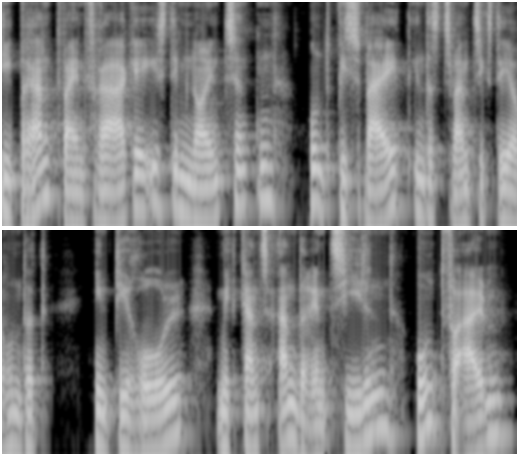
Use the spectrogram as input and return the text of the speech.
Die Brandweinfrage ist im 19. und bis weit in das 20. Jahrhundert in Tirol mit ganz anderen Zielen und vor allem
